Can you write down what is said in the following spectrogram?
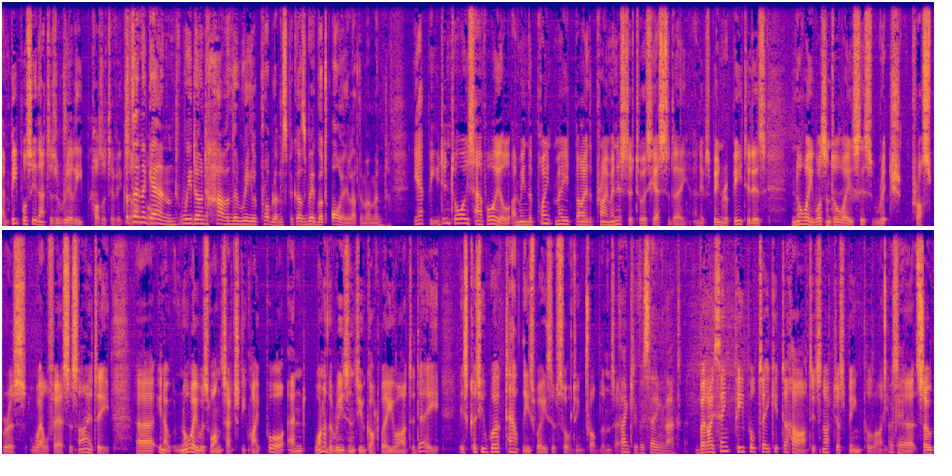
and people see that as a really positive example. But then again, we don't have the real problems because we've got oil at the moment. Yeah, but you didn't always have oil. I mean, the point made by the Prime Minister to us yesterday, and it's been repeated, is Norway wasn't always this rich, prosperous, welfare society. Uh, you know, Norway was once actually quite poor, and one of the reasons you got where you are today is because you worked out these ways of sorting problems out. Thank you for saying that. But I think people take it to heart. It's not just being polite. Okay. Uh, so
